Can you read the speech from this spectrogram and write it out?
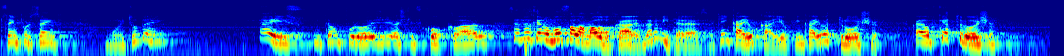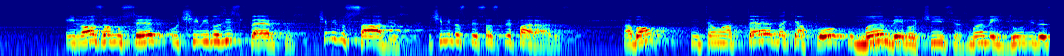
100%. Muito bem. É isso. Então por hoje acho que ficou claro. Você viu que eu não vou falar mal do cara, isso não me interessa. Quem caiu, caiu. Quem caiu é trouxa. Caiu porque é trouxa. E nós vamos ser o time dos espertos, o time dos sábios, o time das pessoas preparadas. Tá bom? Então até daqui a pouco, mandem notícias, mandem dúvidas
